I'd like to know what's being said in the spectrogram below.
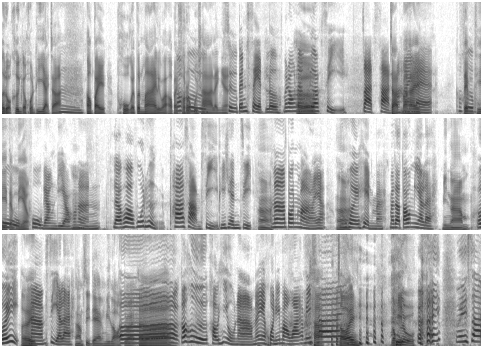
สะดวกขึ้นกับคนที่อยากจะอืมเอาไปผูกกับต้นไม้หรือว่าเอาไปเคารพบูชาอะไรเงี้ยซื้อเป็นเซตเลย ไม่ต้องนั่งเออเลือกสีจัดสรรจัดมามาให้ให้แล้ว ก็เต็คืมอที่ผูกเต็มเหนี่ยว ผูกอย่างเดียวเท่านั้น แล้วพอพูดถึงผ้าสามสีพี่เคนจิ อ่า หน้าต้นไม้อะอ่า คุณเคยเห็นไหมมันจะต้องมีอะไร มีน้ำเอ้ย เอ้ย น้ำสีอะไร น้ำสีแดงมีหลอดเอด้วย เออ อ ก็คือเขาหิวน้ำนั่นไงคนที่มาว่าไม่ใช่ โอ้ย ลบหลู่ ไม่ใช่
